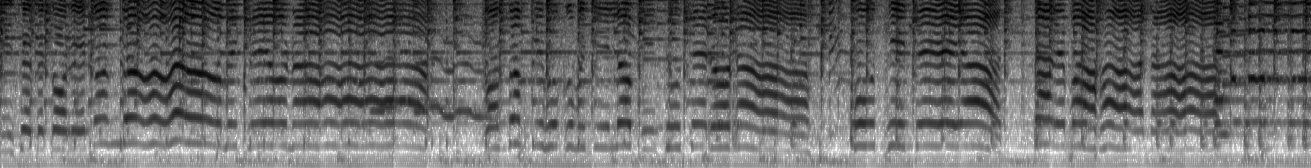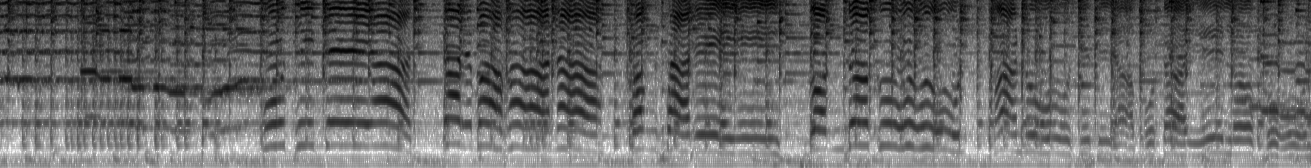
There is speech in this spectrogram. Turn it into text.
নিষেধ করে গন্ধ মেখেও না। গন্ধম কি হুকুম পিছু না। আজ তার বাহানা। আজ তার বাহানা। সংসারে এই গন্ডগুল মানুষ দিয়া ফুটাইল ফুল।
